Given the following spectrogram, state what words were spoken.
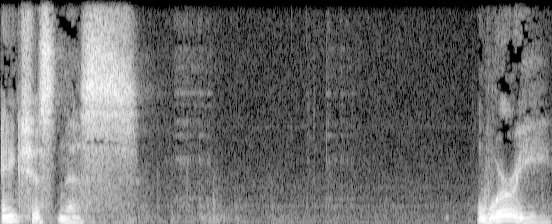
anxiousness, worry.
